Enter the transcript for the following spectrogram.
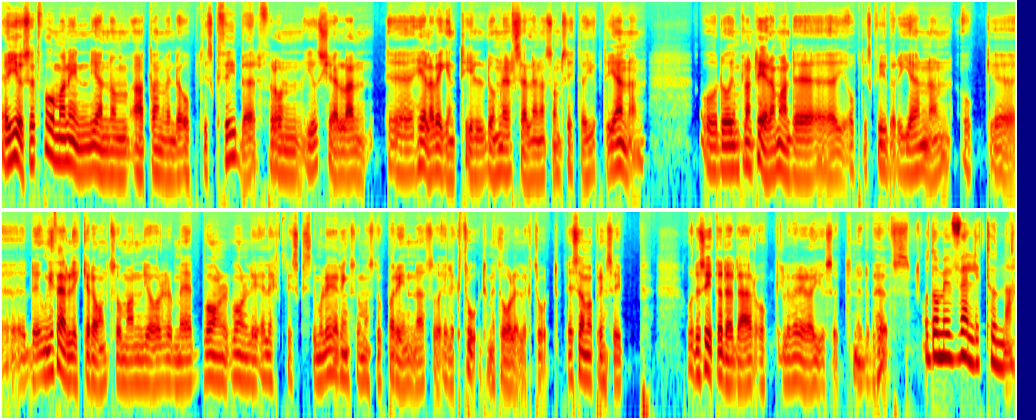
Ljuset får man in genom att använda optisk fiber från ljuskällan eh, hela vägen till de nervcellerna som sitter djupt i hjärnan. Och då implanterar man det, eh, optisk fiber i hjärnan och eh, det är ungefär likadant som man gör med van, vanlig elektrisk stimulering som man stoppar in alltså elektrod, metallelektrod. Det är samma princip. Och det sitter där, där och levererar ljuset när det behövs. Och de är väldigt tunna?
